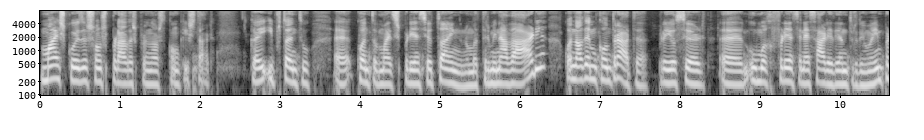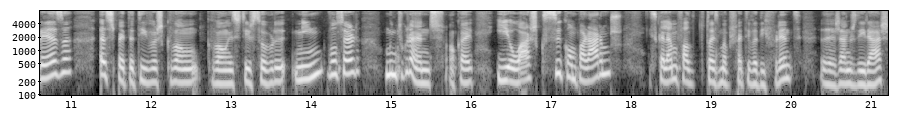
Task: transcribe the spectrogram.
mais coisas são esperadas para nós de conquistar ok? E, portanto, uh, quanto mais experiência eu tenho numa determinada área, quando alguém me contrata para eu ser uh, uma referência nessa área dentro de uma empresa, as expectativas que vão, que vão existir sobre mim vão ser muito grandes, ok? E eu acho que se compararmos, e se calhar me falo, tu tens uma perspectiva diferente, uh, já nos dirás,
